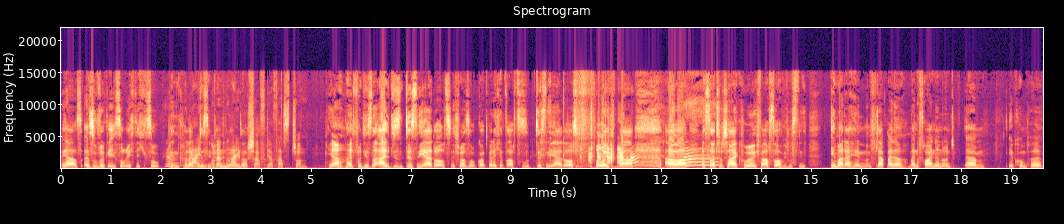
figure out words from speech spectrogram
Ja, also wirklich so richtig so Ja, Pin Collect, Disney oder Pin eine Collector. Leidenschaft, ja fast schon. Ja, halt von diesen all diesen Disney Adults. Und ich war so, oh Gott, werde ich jetzt auch zu so einem Disney Adult? Furchtbar. Aber es war total cool. Ich war auch so, oh, wir müssen immer dahin. Und ich glaube, meine, meine Freundin und ähm, ihr Kumpel,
